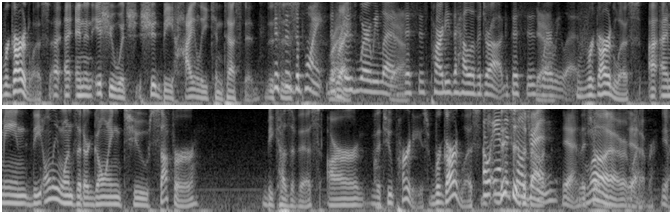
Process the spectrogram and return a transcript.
Regardless, uh, and an issue which should be highly contested. This, is, the point. This Right. is where we live. Yeah. This is party's a hell of a drug. This is Yeah. where we live. regardless, I, I mean, the only ones that are going to suffer because of this are the two parties, regardless. Oh, and the this is about- children. Yeah, the well, children. uh, Yeah. whatever. Yeah.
